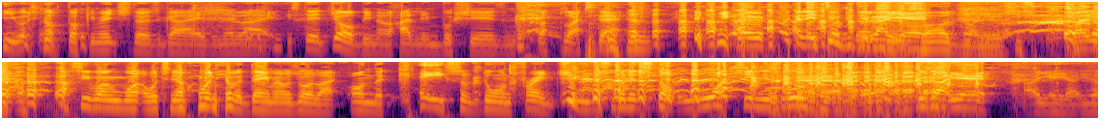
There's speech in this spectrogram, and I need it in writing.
you watch enough documentaries, those guys, and they're like, it's their job, you know, hiding in bushes and stuff like that. you know, and they're talking to you like, yeah. hard. Like, yeah, I see one, one watching one the other day, man, as well, like on the case of Dawn French. He just wouldn't stop watching this woman. He's like, yeah. Oh, yeah, yeah, yeah.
